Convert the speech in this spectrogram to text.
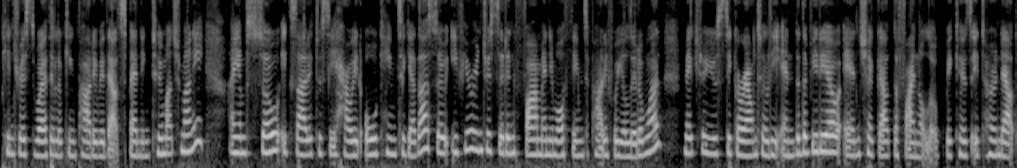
Pinterest worthy looking party without spending too much money. I am so excited to see how it all came together. So if you're interested in farm animal themed party for your little one, make sure you stick around till the end of the video and check out the final look because it turned out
